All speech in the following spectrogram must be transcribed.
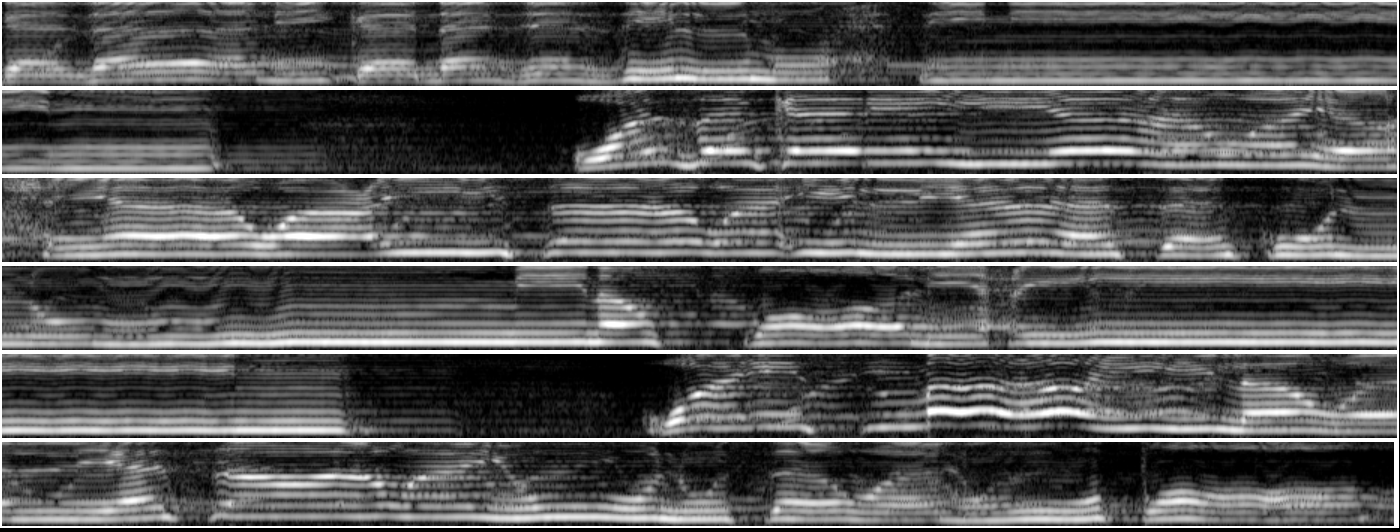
وكذلك نجزي المحسنين. وزكريا ويحيى وعيسى وإلياس كل من الصالحين. وإسماعيل واليسع ويونس ولوطا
